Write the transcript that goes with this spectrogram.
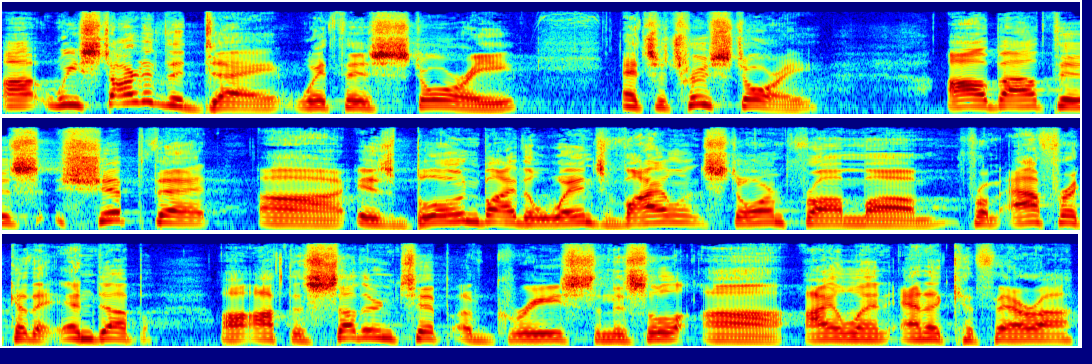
Uh, we started the day with this story, it's a true story, about this ship that uh, is blown by the winds, violent storm from, um, from Africa. They end up uh, off the southern tip of Greece in this little uh, island, Antikythera.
